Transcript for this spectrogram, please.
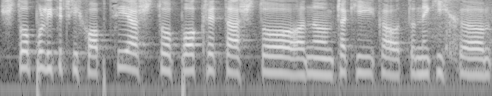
što političkih opcija, što pokreta, što ono, čak i kao to nekih uh,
